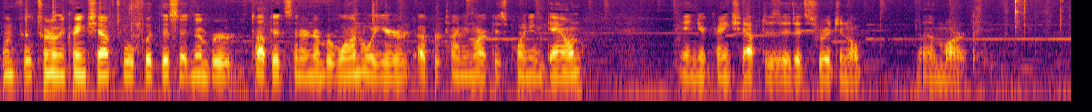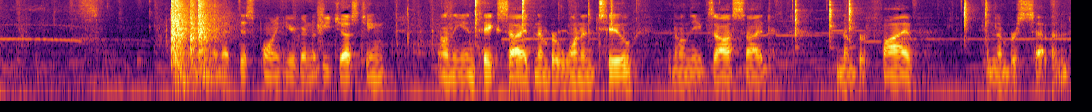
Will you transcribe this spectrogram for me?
One full turn on the crankshaft we'll put this at number top dead center number one where your upper timing mark is pointing down and your crankshaft is at its original uh, mark. And at this point you're going to be adjusting on the intake side number one and two and on the exhaust side number 5 and number 7.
